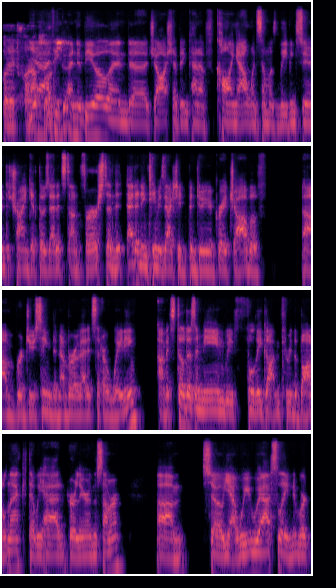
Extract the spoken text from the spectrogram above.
put it for yeah, upload. I think uh, Nabil and uh, Josh have been kind of calling out when someone's leaving soon to try and get those edits done first. And the editing team has actually been doing a great job of um, reducing the number of edits that are waiting. Um, it still doesn't mean we've fully gotten through the bottleneck that we had earlier in the summer. Um, so yeah, we we absolutely we're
